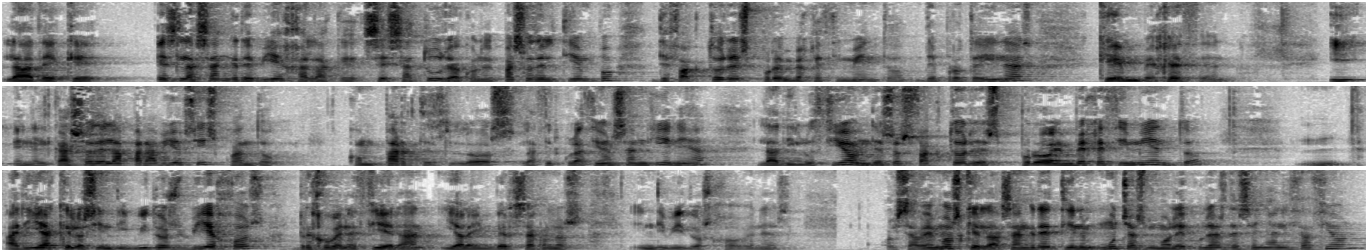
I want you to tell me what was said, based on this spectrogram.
la de que es la sangre vieja la que se satura con el paso del tiempo de factores por envejecimiento, de proteínas que envejecen. Y en el caso de la parabiosis, cuando compartes la circulación sanguínea, la dilución de esos factores pro envejecimiento haría que los individuos viejos rejuvenecieran y a la inversa con los individuos jóvenes. Hoy sabemos que la sangre tiene muchas moléculas de señalización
